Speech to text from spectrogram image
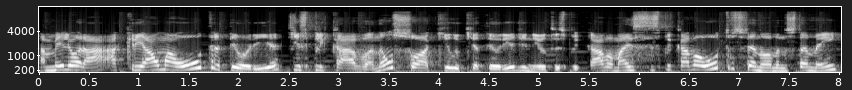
a, melhorar, a criar uma outra teoria que explicava não só aquilo que a teoria de Newton explicava, mas explicava outros fenômenos também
